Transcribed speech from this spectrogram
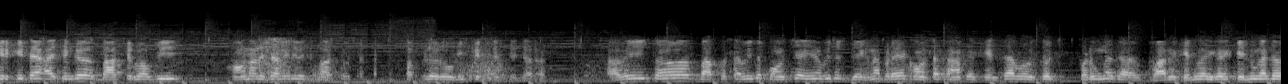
क्रिकेट है आई थिंक बास्केटबॉल भी आने वाले समय में बास्केटबॉल पॉपुलर होगी क्रिकेट से ज़्यादा अभी तो वापस अभी तो पहुंचे हैं अभी तो देखना पड़ेगा कौन सा कहाँ पे खेलता है वो उसको पढ़ूंगा बाद में खेलूंगा अगर खेलूंगा तो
